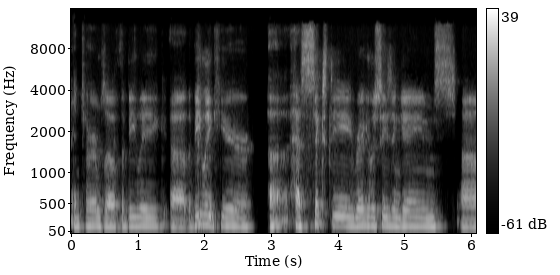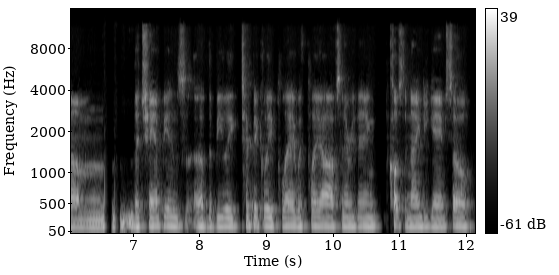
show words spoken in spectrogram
in terms of the B League. Uh, the B League here uh, has 60 regular season games. Um, the champions of the B League typically play with playoffs and everything close to 90 games. So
